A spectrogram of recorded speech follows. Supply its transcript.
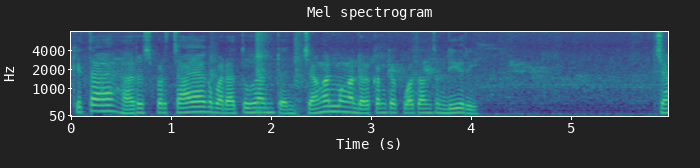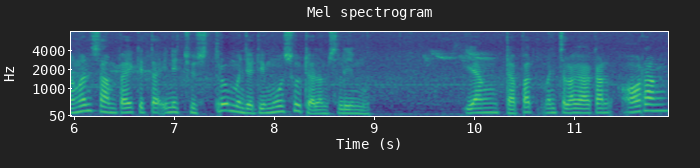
kita harus percaya kepada Tuhan dan jangan mengandalkan kekuatan sendiri Jangan sampai kita ini justru menjadi musuh dalam selimut yang dapat mencelakakan orang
